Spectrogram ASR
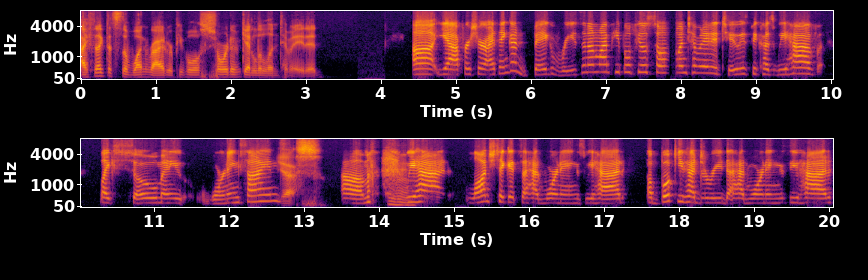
I feel like that's the one ride where people sort of get a little intimidated. Uh, yeah, for sure. I think a big reason on why people feel so intimidated too is because we have like so many warning signs. Yes. Um, Mhm. we had launch tickets that had warnings. We had a book you had to read that had warnings. You had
